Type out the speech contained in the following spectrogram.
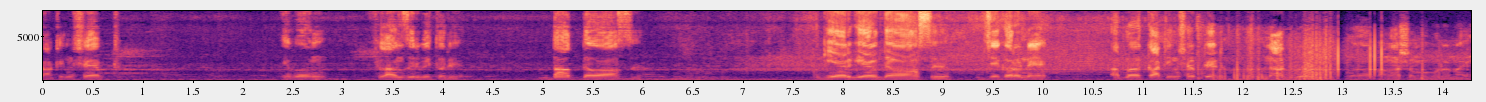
কাটিং শ্যাফট এবং ফ্লান্সের ভিতরে দাঁত দেওয়া আছে গিয়ার গিয়ার দেওয়া আছে, যে কারণে আপনার কাটিং শ্যাফটের নাট বোল্ট ভাঙার সম্ভাবনা নাই।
